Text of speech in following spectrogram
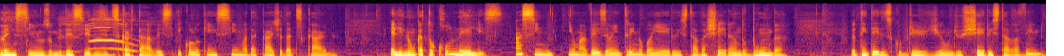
lencinhos umedecidos e descartáveis e coloquei em cima da caixa da descarga. Ele nunca tocou neles. Assim, e uma vez eu entrei no banheiro e estava cheirando bunda. Eu tentei descobrir de onde o cheiro estava vindo.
